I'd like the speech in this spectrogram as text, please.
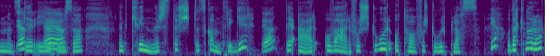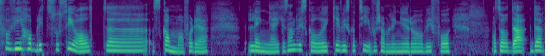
000 mennesker i USA. Men kvinners største skamtrigger, ja. det er å være for stor og ta for stor plass. Ja. Og det er ikke noe rart, for vi har blitt sosialt uh, skamma for det lenge, ikke sant. Vi skal ikke, vi skal tie forsamlinger, og vi får Altså, det er, det er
